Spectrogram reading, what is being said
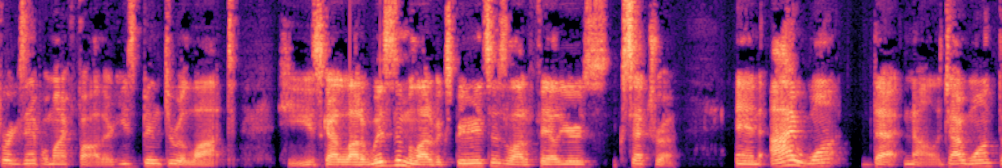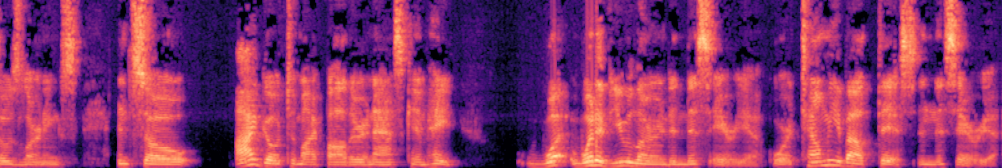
for example, my father, he's been through a lot. He's got a lot of wisdom, a lot of experiences, a lot of failures, etc. And I want that knowledge. I want those learnings. And so I go to my father and ask him, "Hey, what what have you learned in this area or tell me about this in this area?"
